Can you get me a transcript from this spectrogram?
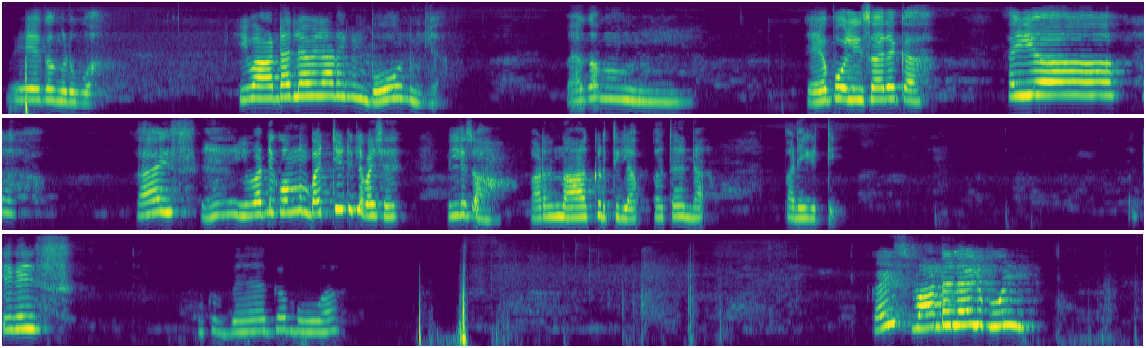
വേഗം ഇങ്ങോട്ട് പോവാ. ഈ വാണ്ട ലെവലാണെങ്കിലും പോകുന്നില്ല വേഗം ഏ പോലീസുകാരൊക്കെ അയ്യോ. ഈ വണ്ടിക്കൊന്നും പറ്റിയിട്ടില്ല പക്ഷേ വലിയ ആ പറഞ്ഞ നാക്കെടുത്തില്ല. അപ്പം തന്നെ പണി കിട്ടി. ഓക്കെ ഗൈസ് നമുക്ക് വേഗം പോവാ. ഗൈസ് വാണ്ടലയിൽ പോയി.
